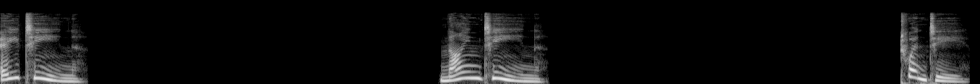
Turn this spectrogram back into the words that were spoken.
eighteen, nineteen, twenty.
